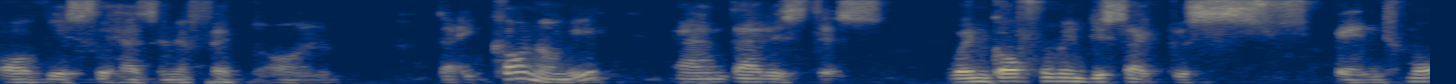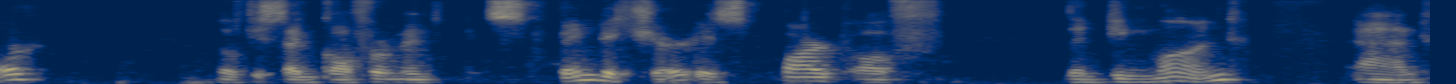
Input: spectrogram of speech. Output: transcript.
obviously has an effect on the economy. and that is this. When government decide to spend more, notice that government expenditure is part of the demand and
